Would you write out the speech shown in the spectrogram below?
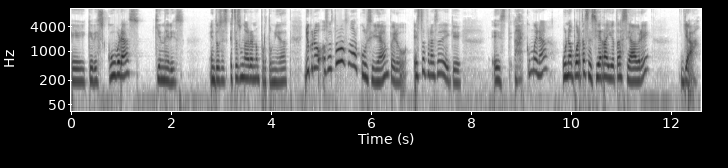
Eh, que descubras quién eres. Entonces, esta es una gran oportunidad. Yo creo, o sea, esto va a sonar cursi ya, pero esta frase de que, este, ¿cómo era? Una puerta se cierra y otra se abre. Ya,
